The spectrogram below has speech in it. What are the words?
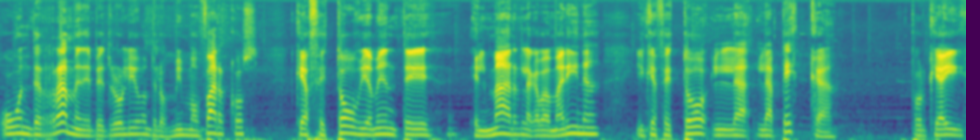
hubo un derrame de petróleo de los mismos barcos que afectó obviamente el mar, la capa marina y que afectó la, la pesca porque hay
